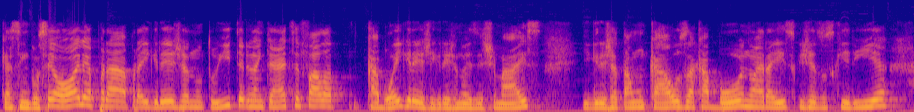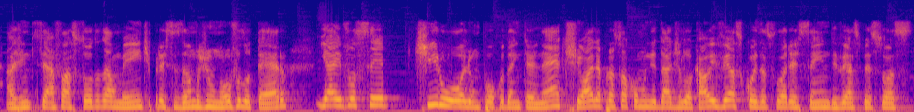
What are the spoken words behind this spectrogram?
que assim, você olha para a igreja no Twitter e na internet você fala, acabou a igreja, a igreja não existe mais, a igreja tá um caos, acabou, não era isso que Jesus queria, a gente se afastou totalmente, precisamos de um novo Lutero. E aí você tira o olho um pouco da internet, olha para sua comunidade local e vê as coisas florescendo, e vê as pessoas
